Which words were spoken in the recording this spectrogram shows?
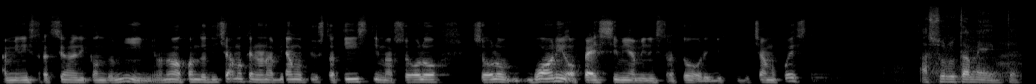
amministrazione di condominio, no? quando diciamo che non abbiamo più statisti ma solo, solo buoni o pessimi amministratori, diciamo questo. Assolutamente.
